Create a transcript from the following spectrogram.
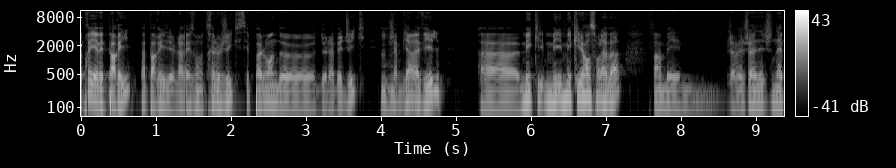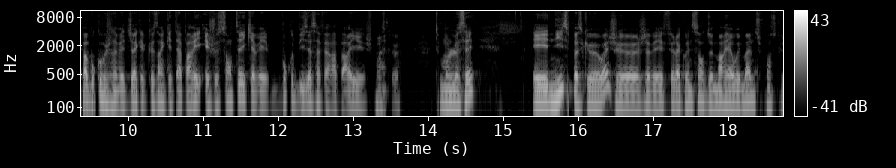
après, il y avait Paris. Pas Paris, la raison est très logique, c'est pas loin de, de, la Belgique. Mhm. J'aime bien la ville. Euh, mes, mes, clients sont là-bas. Enfin, mais je n'avais pas beaucoup, mais j'en avais déjà quelques-uns qui étaient à Paris et je sentais qu'il y avait beaucoup de business à faire à Paris et je pense que tout le monde le sait. Et Nice, parce que ouais, j'avais fait la connaissance de Maria Weyman, je pense que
